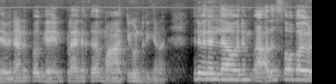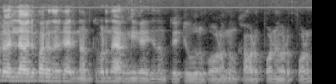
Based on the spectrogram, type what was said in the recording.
നെവിനാണ് ഇപ്പോൾ ഗെയിം പ്ലാൻ പ്ലാനൊക്കെ മാറ്റിക്കൊണ്ടിരിക്കുകയാണ് പിന്നെ ഇവരെല്ലാവരും അത് സ്വാഭാവികമായിട്ടും എല്ലാവരും പറയുന്ന ഒരു കാര്യം നമുക്ക് ഇവിടുന്ന് ഇറങ്ങി കഴിഞ്ഞാൽ നമുക്ക് ടൂർ പോകണം നമുക്ക് അവിടെ പോകണം ഇവിടെ പോകണം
